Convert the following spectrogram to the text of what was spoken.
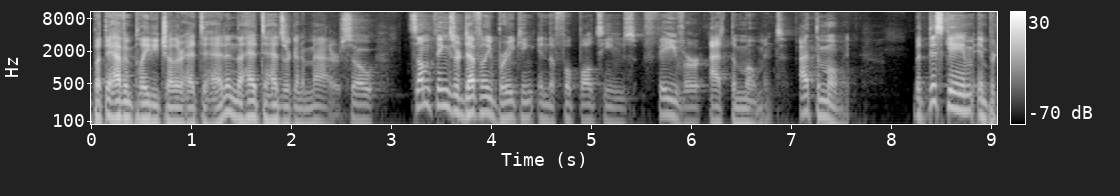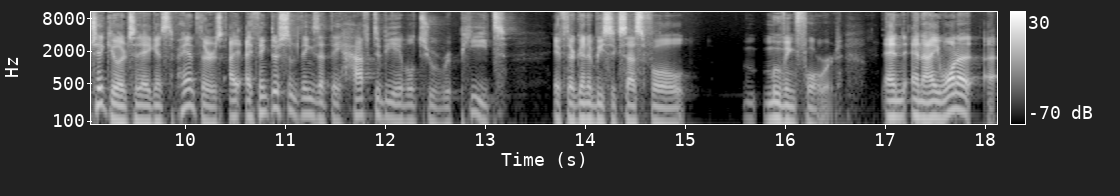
but they haven't played each other head to head, and the head to heads are going to matter. So some things are definitely breaking in the football team's favor at the moment. At the moment. But this game in particular today against the Panthers, I, I think there's some things that they have to be able to repeat if they're going to be successful moving forward. And and I want to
